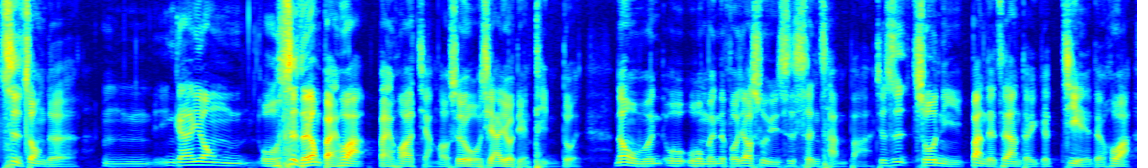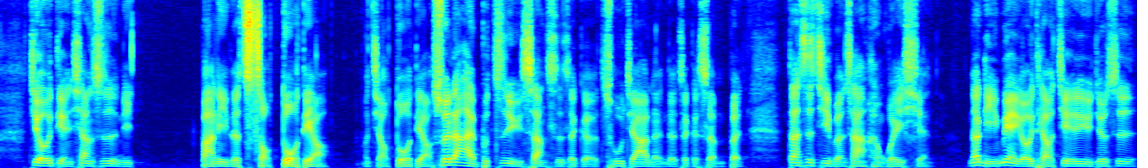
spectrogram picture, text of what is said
次重的，嗯，应该用我试着用白话白话讲哦，所以我现在有点停顿。那我们我我们的佛教术语是生产吧，就是说你办的这样的一个戒的话，就有点像是你把你的手剁掉，脚剁掉，虽然还不至于丧失这个出家人的这个身份，但是基本上很危险。那里面有一条戒律，就是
